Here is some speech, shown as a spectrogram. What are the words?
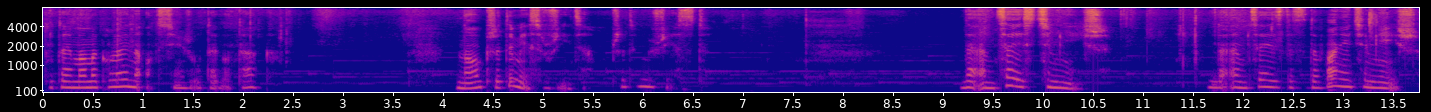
Tutaj mamy kolejny odcień żółtego, tak? No, przy tym jest różnica. Przy tym już jest. DMC jest ciemniejszy. DMC jest zdecydowanie ciemniejszy.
